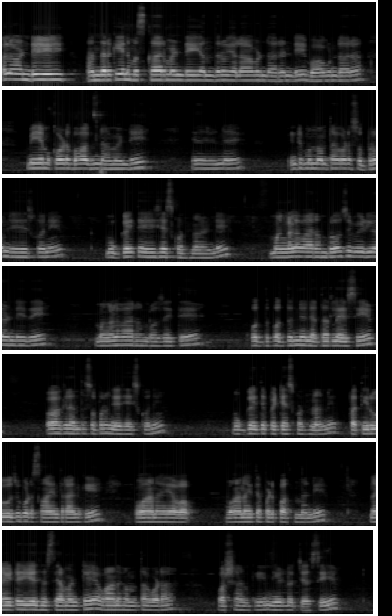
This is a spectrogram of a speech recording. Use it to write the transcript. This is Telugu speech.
హలో అండి. అందరికీ నమస్కారం అండి. అందరూ ఎలా ఉండారండి? బాగుండారా? మేము కూడా బాగున్నామండి. ఇంటి ముందంతా కూడా శుభ్రం చేసుకొని ముగ్గు అయితే వేసేసుకుంటున్నానండి. మంగళవారం రోజు వీడియో అండి ఇది. మంగళవారం రోజు అయితే పొద్దు పొద్దున్నే నిద్రలేసి వాకిలంతా శుభ్రం చేసేసుకొని ముగ్గు అయితే పెట్టేసుకుంటున్నాను ప్రతిరోజు కూడా సాయంత్రానికి వాన వాన అయితే పడిపోతుందండి. నైట్ వేసేసామంటే వానకంతా కూడా వర్షానికి నీళ్ళు వచ్చేసి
